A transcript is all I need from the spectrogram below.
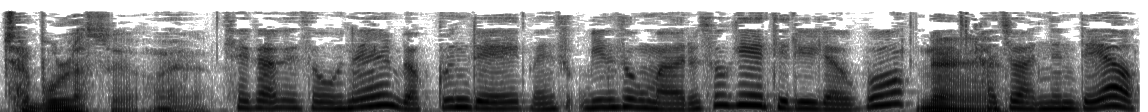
잘 몰랐어요. 네. 제가 그래서 오늘 몇 군데 민속, 민속마을을 소개해 드리려고 네. 가져왔는데요.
